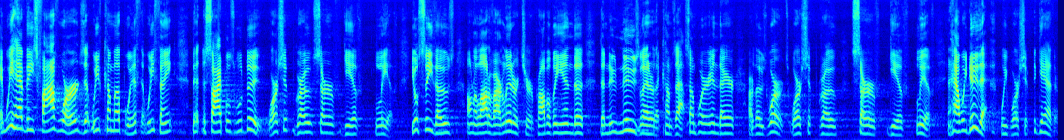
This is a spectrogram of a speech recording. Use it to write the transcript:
And we have these five words that we've come up with that we think that disciples will do worship, grow, serve, give, live. You'll see those on a lot of our literature, probably in the, the new newsletter that comes out. Somewhere in there are those words worship, grow, serve, give, live. And how we do that? We worship together,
